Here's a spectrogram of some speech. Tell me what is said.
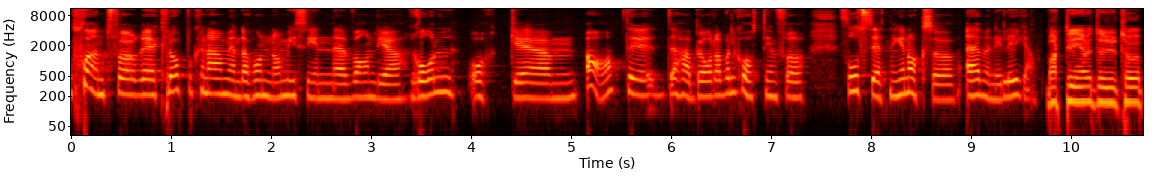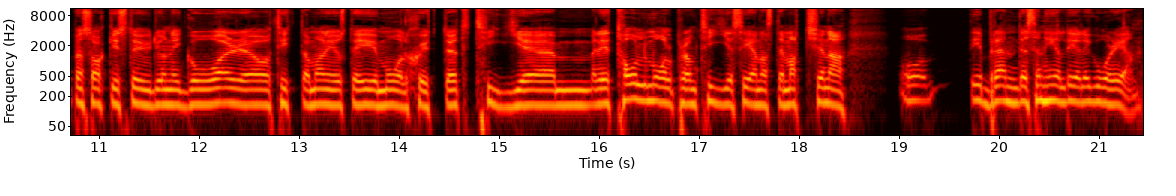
skönt för eh, Klopp att kunna använda honom i sin eh, vanliga roll och eh, ja, det, det här bådar väl gott inför fortsättningen också, även i ligan. Martin, jag vet att du tog upp en sak i studion igår och tittar man just det är ju målskyttet. 10, eller 12 mål på de 10 senaste matcherna. Och det brändes en hel del igår igen.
